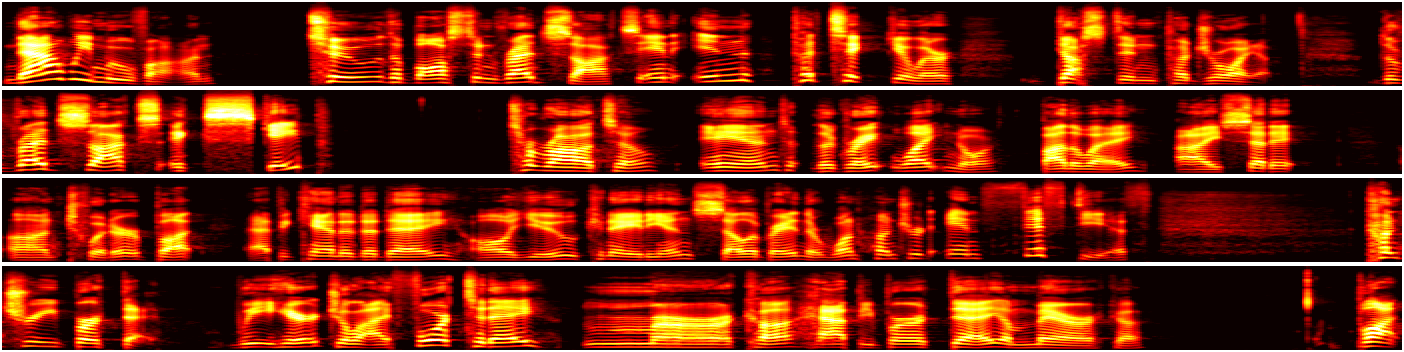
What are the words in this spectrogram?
Now we move on to the Boston Red Sox, and in particular, Dustin Pedroia. The Red Sox escape Toronto and the Great White North. By the way, I said it on Twitter, but happy Canada Day, all you Canadians celebrating their 150th country birthday. We here, July 4th today, America. Happy birthday, America. But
